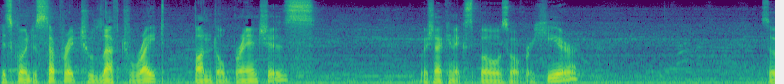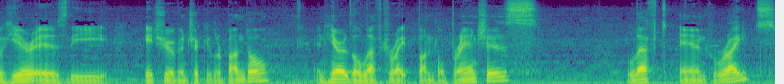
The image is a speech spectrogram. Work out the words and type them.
it's going to separate to left-right bundle branches, which I can expose over here. So here is the atrioventricular bundle, and here are the left-right bundle branches, left and right.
